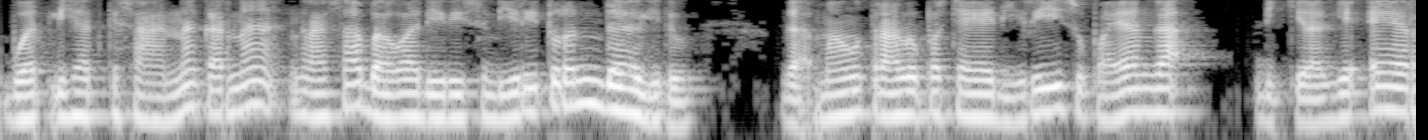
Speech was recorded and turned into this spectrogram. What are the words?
buat lihat ke sana karena ngerasa bahwa diri sendiri itu rendah gitu. Gak mau terlalu percaya diri supaya gak dikira GR,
